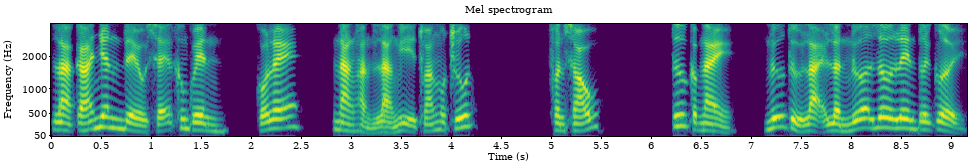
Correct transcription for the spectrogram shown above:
là cá nhân đều sẽ không quên, có lẽ, nàng hẳn là nghĩ thoáng một chút. Phần 6. Tư cập này, nữ tử lại lần nữa dơ lên tươi cười,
